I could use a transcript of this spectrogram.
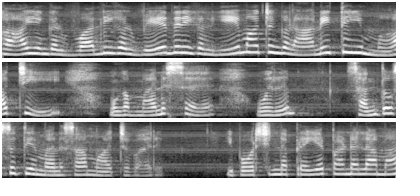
காயங்கள் வலிகள் வேதனைகள் ஏமாற்றங்கள் அனைத்தையும் மாற்றி உங்கள் மனசை ஒரு சந்தோஷத்தின் மனசாக மாற்றுவார். இப்போ ஒரு சின்ன ப்ரேயர் பண்ணலாமா?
